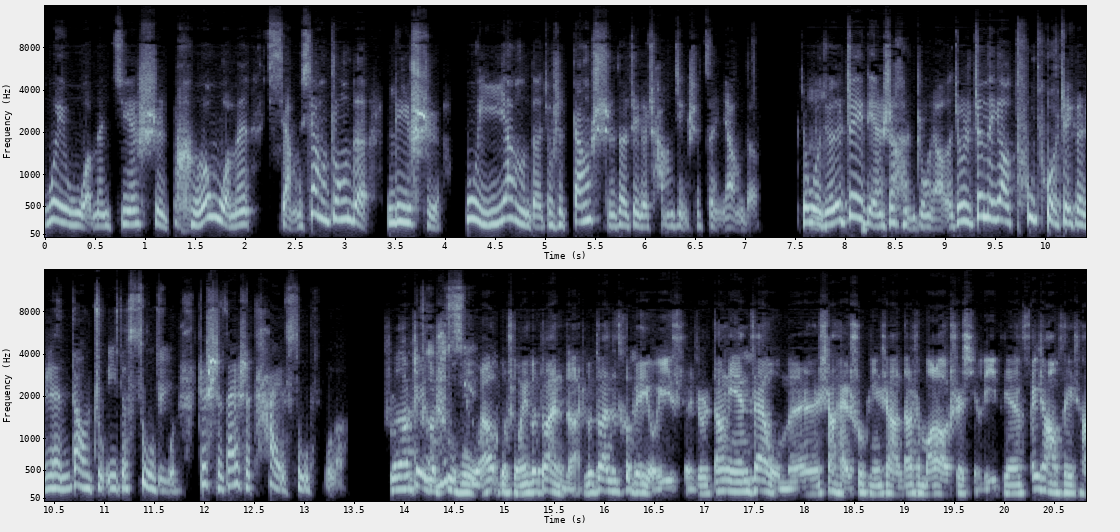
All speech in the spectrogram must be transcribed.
为我们揭示和我们想象中的历史不一样的，就是当时的这个场景是怎样的。就我嗯觉得这一点是很重要的，就是真的要突破这个人道主义的束对缚，这实在是太束缚了。说到这个束缚，我要补充一个段子，啊，这个段子特别有意思，就是当年在我们上海书评上，当时毛老师写了一篇非常非常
